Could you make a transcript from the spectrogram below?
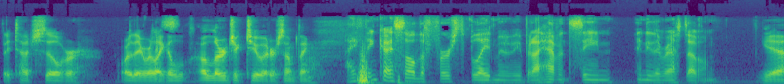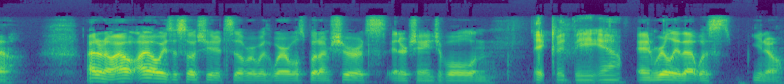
they touched silver, or they were like al- allergic to it or something. I think I saw the first Blade movie, but I haven't seen any of the rest of them. Yeah. I don't know. I, I always associated silver with werewolves, but I'm sure it's interchangeable, and It could be, yeah. and really that was you know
